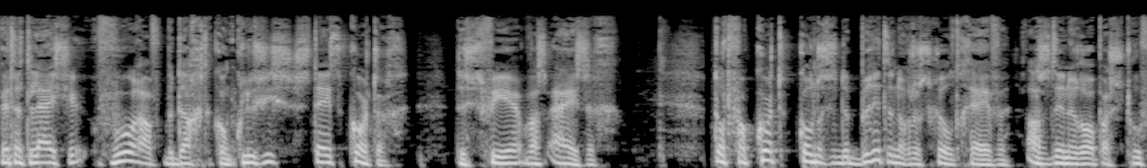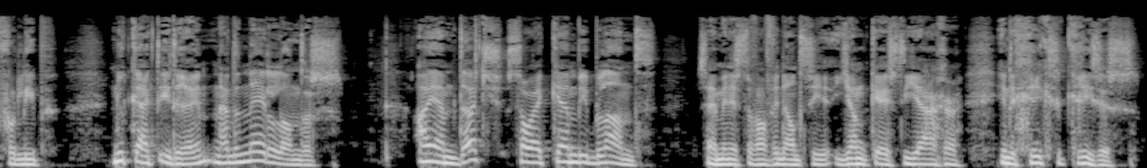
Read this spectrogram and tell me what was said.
werd het lijstje vooraf bedachte conclusies steeds korter. De sfeer was ijzig. Tot voor kort konden ze de Britten nog de schuld geven als het in Europa stroef verliep. Nu kijkt iedereen naar de Nederlanders. I am Dutch, so I can be blunt, zei minister van Financiën Jan Kees de Jager in de Griekse crisis.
